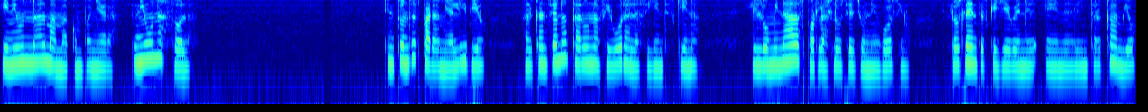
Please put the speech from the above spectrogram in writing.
y ni un alma me acompañara, ni una sola. Entonces, para mi alivio, alcancé a notar una figura en la siguiente esquina, iluminadas por las luces de un negocio. Los lentes que llevé en el, intercambio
